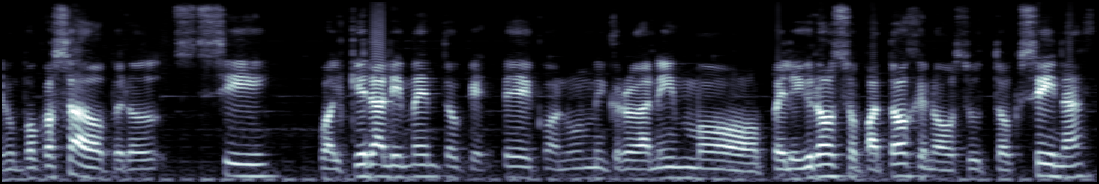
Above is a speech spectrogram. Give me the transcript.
es un poco osado, pero sí cualquier alimento que esté con un microorganismo peligroso, patógeno o sus toxinas,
